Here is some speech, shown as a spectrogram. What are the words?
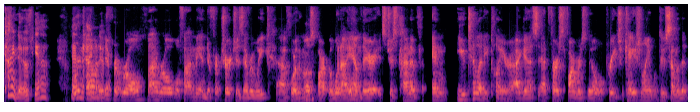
kind of. Yeah. Yeah, We're now in a of. different role. My role will find me in different churches every week uh, for the most part. But when I am there, it's just kind of an utility player, I guess. At first, Farmersville, we'll preach occasionally. We'll do some of the,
